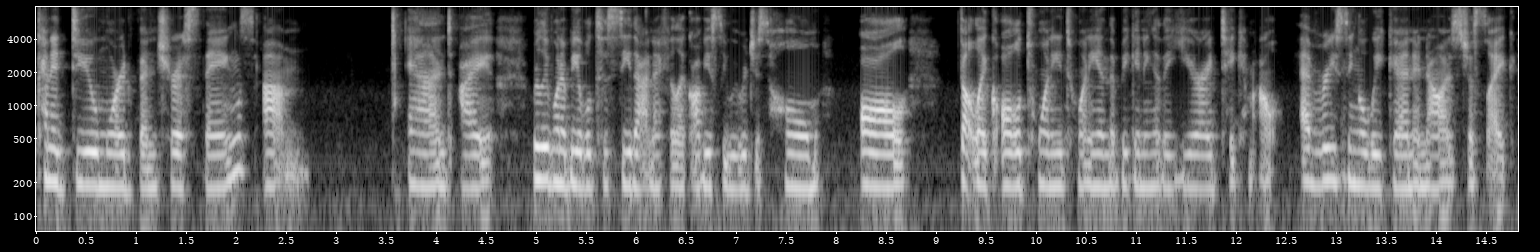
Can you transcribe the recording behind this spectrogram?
kind of do more adventurous things. Um, and I really want to be able to see that. And I feel like obviously we were just home all, felt like all 2020 in the beginning of the year. I'd take him out every single weekend. And now it's just like,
